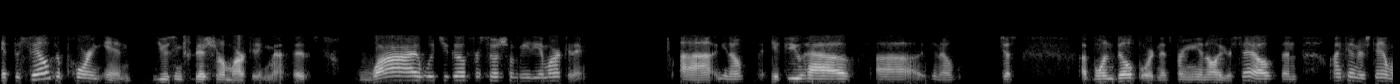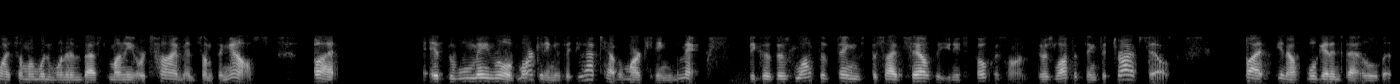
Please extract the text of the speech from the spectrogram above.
if the sales are pouring in using traditional marketing methods, why would you go for social media marketing? Uh, you know, if you have, uh, you know, just a one billboard and it's bringing in all your sales, then I can understand why someone wouldn't want to invest money or time in something else. But if the main rule of marketing is that you have to have a marketing mix because there's lots of things besides sales that you need to focus on. There's lots of things that drive sales. But, you know, we'll get into that a little bit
